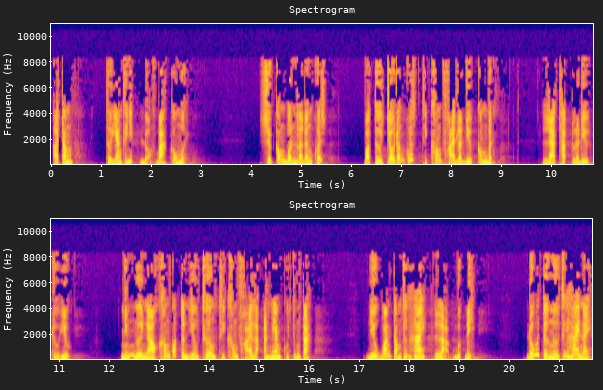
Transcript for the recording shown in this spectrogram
Ở trong thư gian thứ nhất đoạn 3 câu 10. Sự công bình là đấng Christ, và từ chối đấng Christ thì không phải là điều công bình. Lẽ thật là điều chủ yếu. Những người nào không có tình yêu thương thì không phải là anh em của chúng ta. Điều quan trọng thứ hai là bước đi. Đối với từ ngữ thứ hai này,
